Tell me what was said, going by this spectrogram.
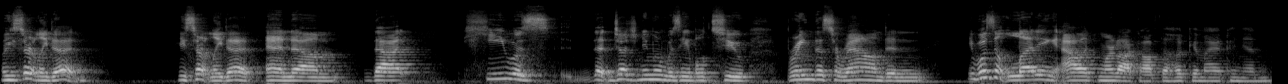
Well, he certainly did. He certainly did, and um, that he was that Judge Newman was able to bring this around, and he wasn't letting Alec Murdaugh off the hook, in my opinion.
